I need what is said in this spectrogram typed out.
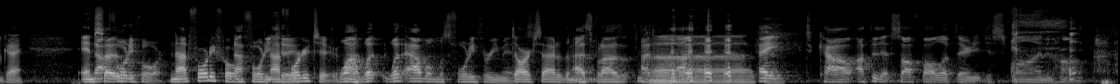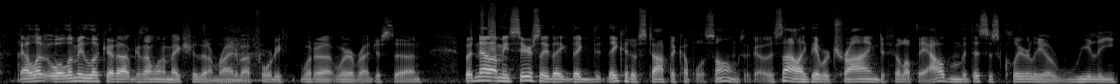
Okay, and Not so 44. not 44, Not 42. not 42. Why? What what album was 43 minutes? Dark Side of the Moon. That's Moon. what I was. I, Uh, I- hey, Kyle, I threw that softball up there and it just spun and hung. Now, let, well, let me look it up because I want to make sure that I'm right about 40, uh, whatever I just said. But no, I mean, seriously, they, they, they could have stopped a couple of songs ago. It's not like they were trying to fill up the album, but this is clearly a really,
